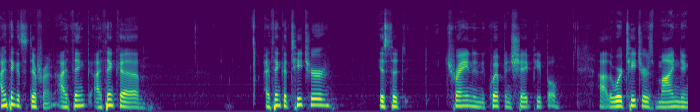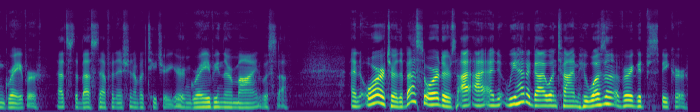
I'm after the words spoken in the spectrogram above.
I think it's different. I think I think a, I think a teacher is to train and equip and shape people. Uh, the word teacher is mind engraver. That's the best definition of a teacher. You're engraving their mind with stuff. An orator, the best orators, I, I, we had a guy one time who wasn't a very good speaker,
